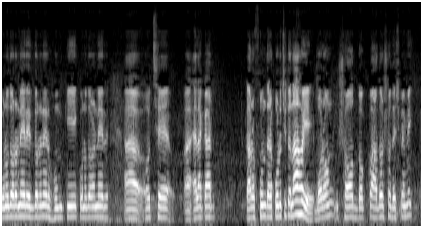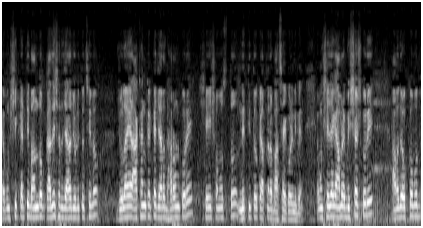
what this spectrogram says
কোনো ধরনের, এ ধরনের হুমকি, কোনো ধরনের হচ্ছে এলাকার কারও ফোন দ্বারা পরিচিত না হয়ে বরং সৎ, দক্ষ, আদর্শ, দেশপ্রেমিক এবং শিক্ষার্থী বান্ধব কাজের সাথে যারা জড়িত ছিল, জুলাইয়ের আকাঙ্ক্ষাকে যারা ধারণ করে সেই সমস্ত নেতৃত্বকে আপনারা বাছাই করে নেবেন। এবং সে জায়গায় আমরা বিশ্বাস করি, আমাদের ঐক্যবদ্ধ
